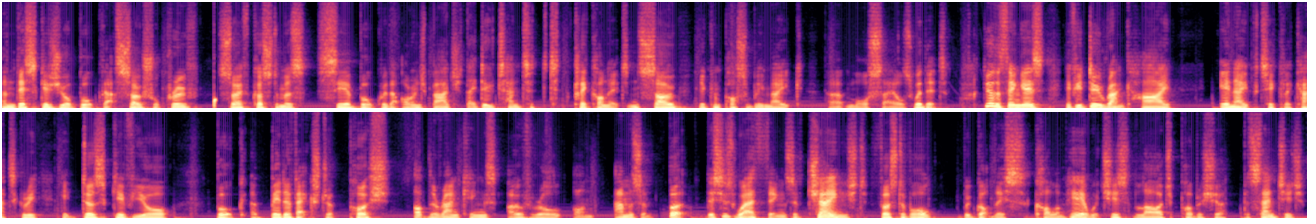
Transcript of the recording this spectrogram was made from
and this gives your book that social proof. So if customers see a book with that orange badge, they do tend to click on it, and so you can possibly make uh, more sales with it. The other thing is, if you do rank high in a particular category, it does give your book a bit of extra push up the rankings overall on Amazon. But this is where things have changed. First of all, we've got this column here, which is large publisher percentage.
